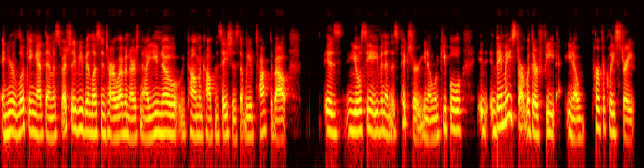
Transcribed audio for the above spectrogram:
and you're looking at them especially if you've been listening to our webinars now you know common compensations that we've talked about is you'll see even in this picture you know when people they may start with their feet you know perfectly straight.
